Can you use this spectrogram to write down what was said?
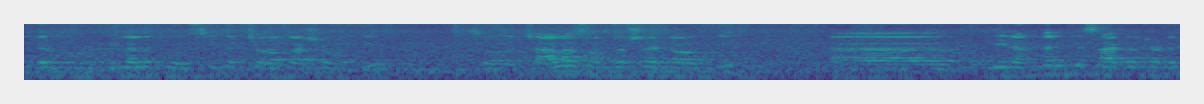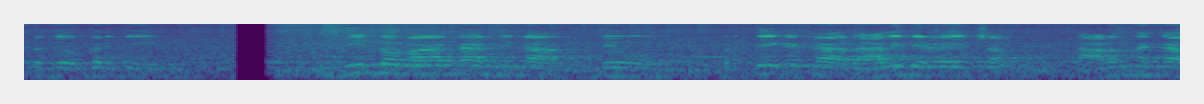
ఇద్దరు మూడు పిల్లలకు సీట్ వచ్చే అవకాశం ఉంది. సో చాలా సంతోషంగా ఉంది. దీనందరికీ సహకరించిన ప్రతి ఒక్కరికి. దీనిలో భాగంగా నిన్న మేము ప్రత్యేకంగా ర్యాలీ నిర్వహించాం. ఆనందంగా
